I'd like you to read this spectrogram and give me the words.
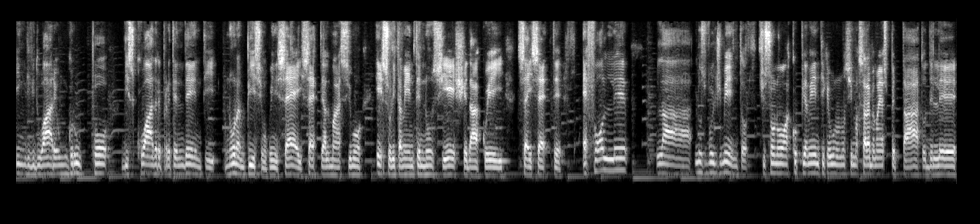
individuare un gruppo di squadre pretendenti non ampissimo, quindi 6, 7 al massimo, e solitamente non si esce da quei 6-7. È folle la- lo svolgimento, ci sono accoppiamenti che uno non si sarebbe mai aspettato, delle,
